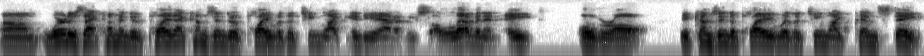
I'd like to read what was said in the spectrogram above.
Um, where does that come into play? That comes into play with a team like Indiana, who's 11 and 8 overall. It comes into play with a team like Penn State,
